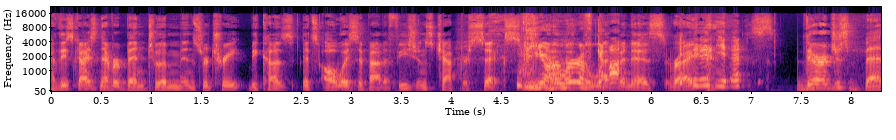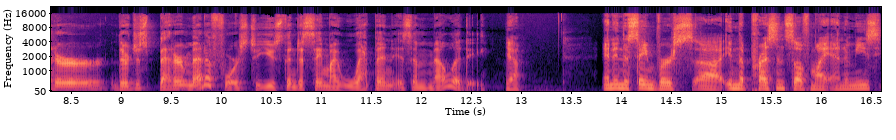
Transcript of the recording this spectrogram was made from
have these guys never been to a men's retreat because it's always about Ephesians chapter 6. We know armor of the God. weapon is, right? yes. there are just better they're just better metaphors to use than to say my weapon is a melody. Yeah. And in the same verse, uh, in the presence of my enemies,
